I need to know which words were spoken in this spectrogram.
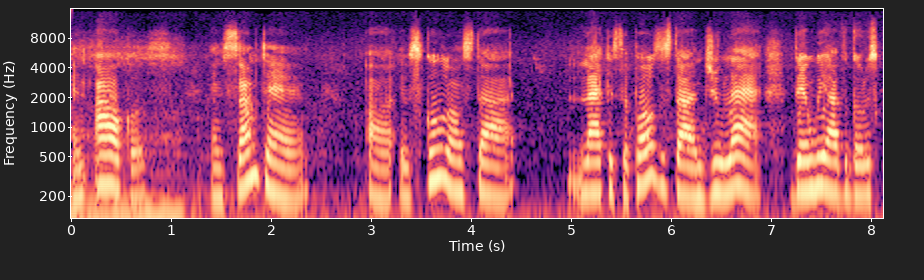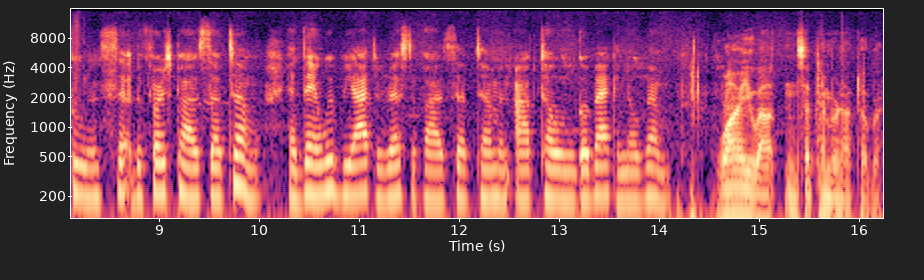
and August. And sometimes, uh, if school don't start like it's supposed to start in July, then we have to go to school in se- the first part of September, and then we'll be out the rest of part of September and October and go back in November. Why are you out in September and October?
